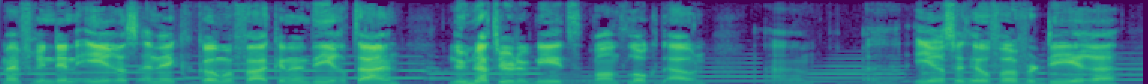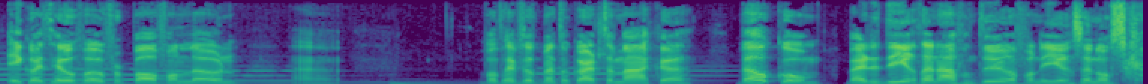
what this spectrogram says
Mijn vriendin Iris en ik komen vaak in een dierentuin. Nu natuurlijk niet, want lockdown. Ehm, eh, Iris weet heel veel over dieren. Ik weet heel veel over Paul van Loon. Eh, wat heeft dat met elkaar te maken? Welkom bij de dierentuinavonturen van Iris en Oscar.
